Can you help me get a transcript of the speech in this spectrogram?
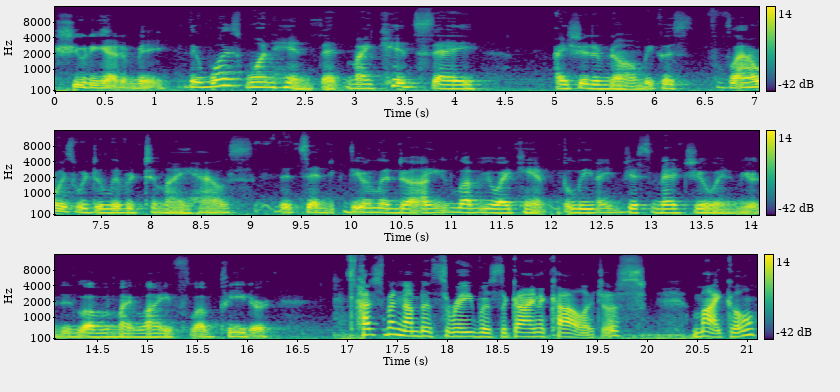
shooting out of me. There was one hint that my kids say I should have known because flowers were delivered to my house that said, Dear Linda, I love you. I can't believe I just met you and you're the love of my life. Love Peter. Husband number three was the gynecologist, Michael,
